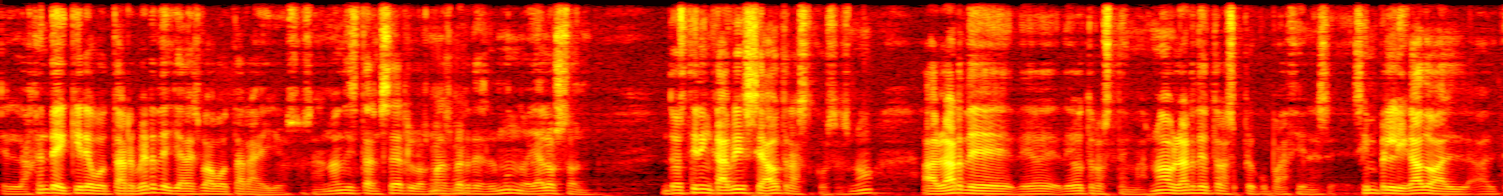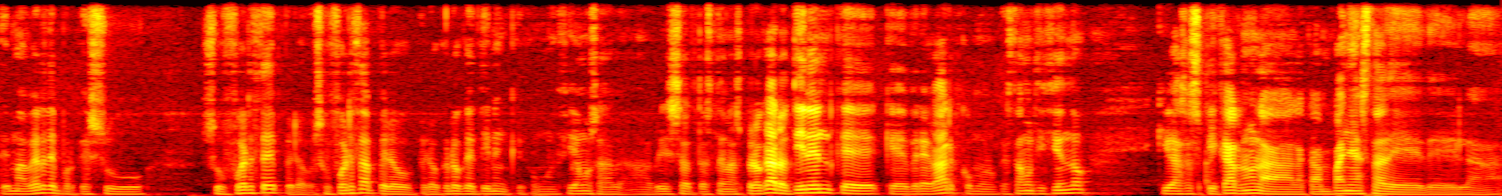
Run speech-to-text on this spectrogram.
la gente que quiere votar verde ya les va a votar a ellos. O sea, no necesitan ser los más verdes del mundo, ya lo son. Entonces tienen que abrirse a otras cosas, ¿no? hablar de, otros temas, ¿no? hablar de otras preocupaciones. Siempre ligado al, tema verde porque es su, su fuerza, pero, su fuerza pero, pero creo que tienen que, como decíamos, abrirse a otros temas. Pero claro, tienen que, que bregar, como lo que estamos diciendo, que ibas a explicar, ¿no? La, campaña esta de, de, la,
